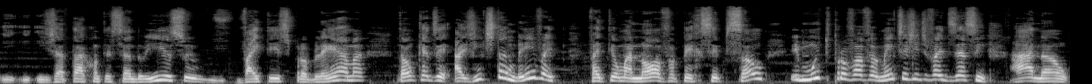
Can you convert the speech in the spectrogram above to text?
e, e, já está acontecendo isso, vai ter esse problema. Então, quer dizer, a gente também vai, vai ter uma nova percepção e muito provavelmente a gente vai dizer assim: ah, não,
